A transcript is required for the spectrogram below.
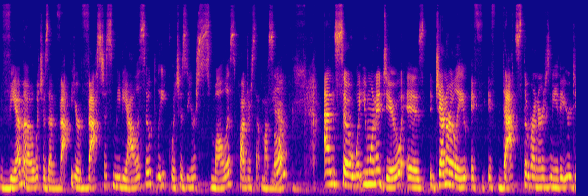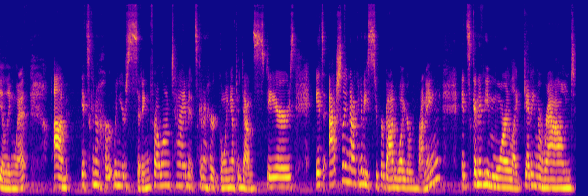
VMO, which is a va- your vastus medialis oblique, which is your smallest quadricep muscle. Yeah. And so, what you want to do is generally, if if that's the runner's knee that you're dealing with, um, it's going to hurt when you're sitting for a long time. It's going to hurt going up and down stairs. It's actually not going to be super bad while you're running. It's going to be more like getting around.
